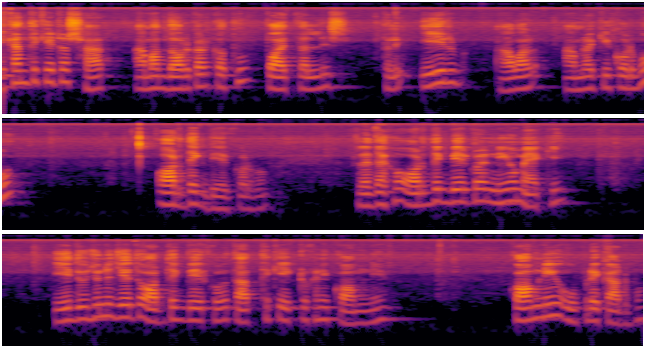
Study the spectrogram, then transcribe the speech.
এখান থেকে এটা ষাট, আমার দরকার কত? পঁয়তাল্লিশ। তাহলে এর আবার আমরা কি করব? অর্ধেক বের করব। তাহলে দেখো, অর্ধেক বের করার নিয়ম একই। এই দুজনে যেহেতু অর্ধেক বের করব, তার থেকে একটুখানি কম নিয়ে কম নিয়ে উপরে কাটবো।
